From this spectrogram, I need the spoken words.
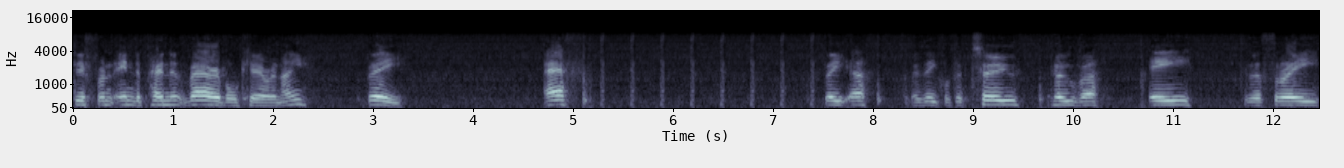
Different independent variable, Kieran, eh? B. F theta is equal to 2 over e to the 3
